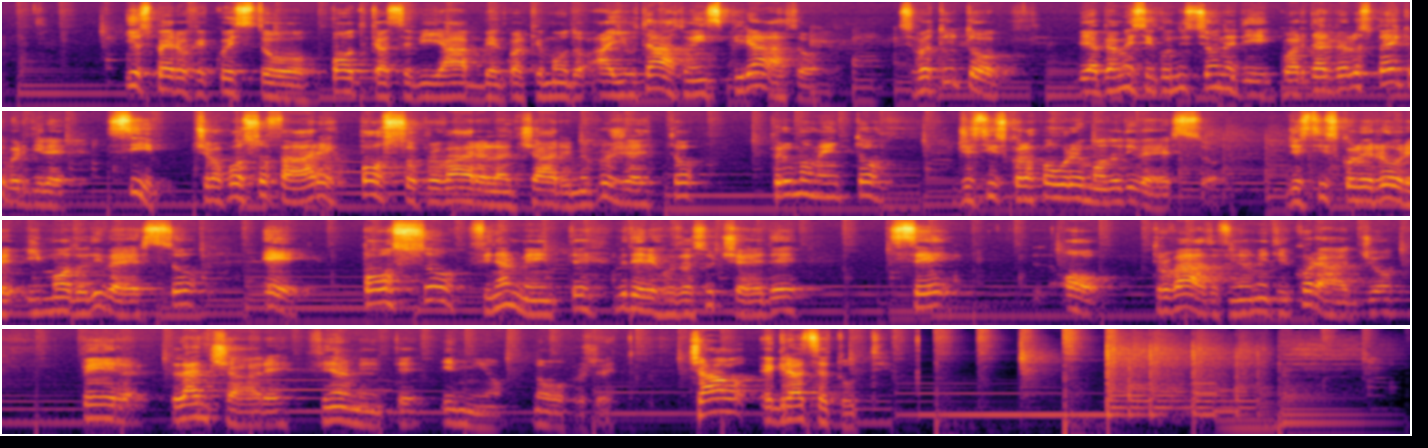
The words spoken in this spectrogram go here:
Io spero che questo podcast vi abbia in qualche modo aiutato e ispirato, soprattutto vi abbia messo in condizione di guardarvi allo specchio per dire sì, ce la posso fare, posso provare a lanciare il mio progetto, per un momento gestisco la paura in modo diverso, gestisco l'errore in modo diverso e posso finalmente vedere cosa succede se ho trovato finalmente il coraggio per lanciare finalmente il mio nuovo progetto. Ciao e grazie a tutti.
